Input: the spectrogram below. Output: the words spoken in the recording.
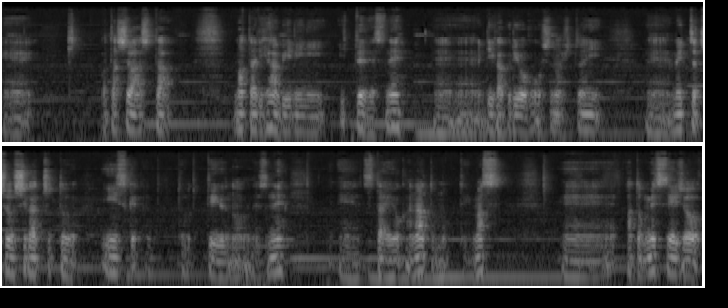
えー、私は明日またリハビリに行ってですね、えー、理学療法士の人に、えめっちゃ調子がちょっといいですけどっていうのをですね、え伝えようかなと思っています。え、あとメッセージを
